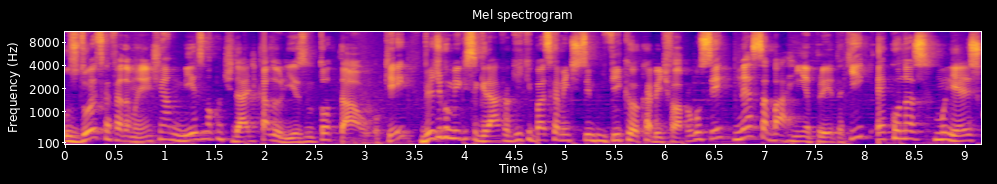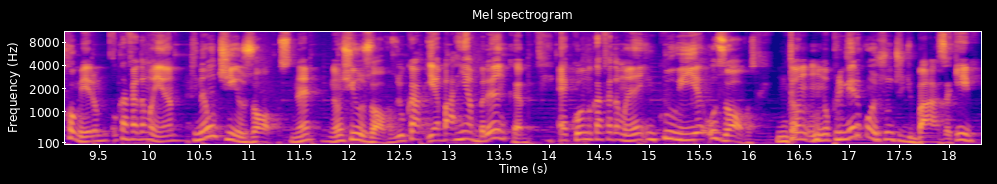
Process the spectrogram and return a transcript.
os dois cafés da manhã tinham a mesma quantidade de calorias no total, ok? Veja comigo esse gráfico aqui que basicamente simplifica o que eu acabei de falar para você. Nessa barrinha preta aqui é quando as mulheres comeram o café da manhã que não tinha os ovos, né? Não tinha os ovos. E a barrinha branca é quando o café da manhã incluía os ovos. Então, no primeiro conjunto de barras aqui,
